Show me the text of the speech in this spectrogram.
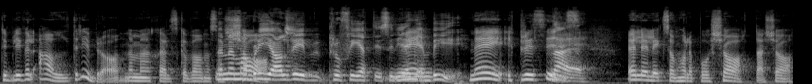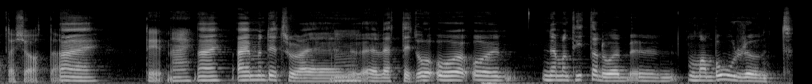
det blir väl aldrig bra när man själv ska vara någon Nej, men man tjat. blir aldrig profet i sin Nej, egen by. Nej, precis. Nej. Eller liksom hålla på och tjata, tjata, tjata. Nej, Det, nej. nej, nej, men det tror jag är, Mm. är vettigt. Och, och, och när man tittar då, eh, om man bor runt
